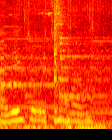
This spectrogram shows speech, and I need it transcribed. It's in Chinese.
海边就是金黄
